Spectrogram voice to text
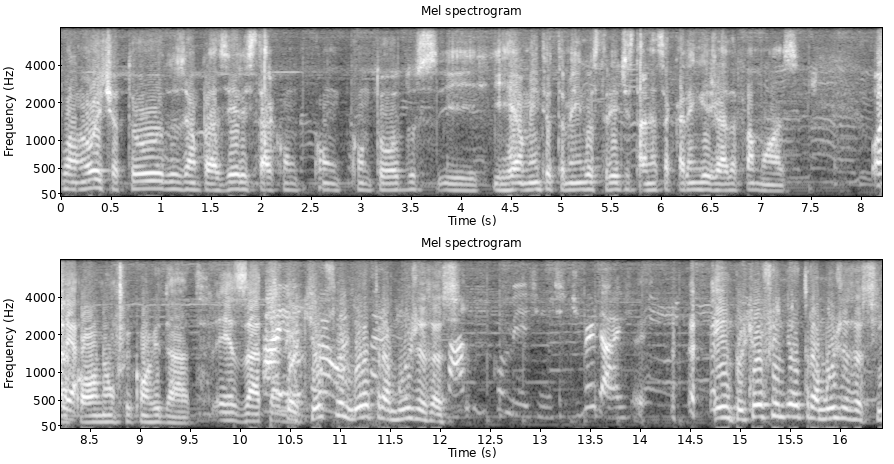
Boa noite a todos, é um prazer estar com, com, com todos e, e realmente eu também gostaria de estar nessa caranguejada famosa. Olha, a qual não fui convidado. Exatamente. Porque ofendeu o Tramujas assim. de comer, gente, de verdade. Hein, por que ofendeu o Tramujas assim,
